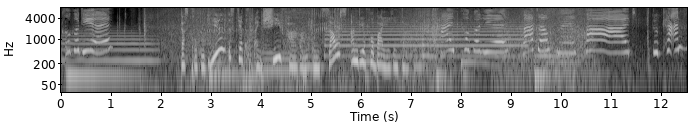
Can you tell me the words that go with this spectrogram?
Krokodil? Das Krokodil ist jetzt ein Skifahrer und saust an dir vorbei, Rita. Halt, Krokodil. Warte auf mich. Halt. Du kannst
